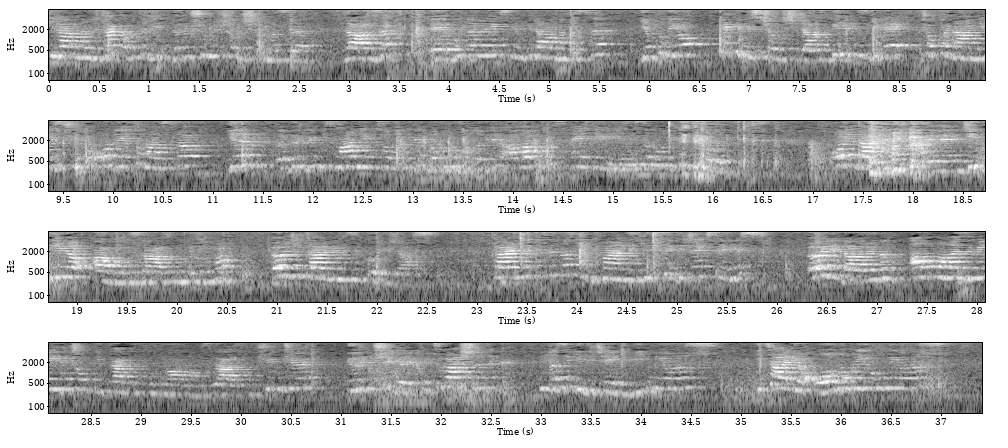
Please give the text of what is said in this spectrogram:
planlanacak ama tabii dönüşümlü çalışılması lazım. E, bunların hepsinin planlaması yapılıyor. Hepimiz çalışacağız. Birimiz bile çok önemliyiz. Çünkü orada hasta yarın öbür gün bizim annemiz olabilir, babamız olabilir, Allah korusun en sevdiğimiz insan olabilir, biz olabiliriz. O nedenle e, ciddiye almamız lazım bu durumu. Önce kendimizi koruyacağız. Kendinizi nasıl güvende hissedecekseniz öyle davranın ama malzemeyi de çok dikkatli kullanmamız Nasıl gideceğini bilmiyoruz. İtalya olmamayı umuyoruz.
